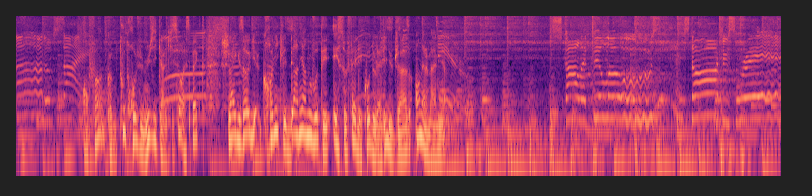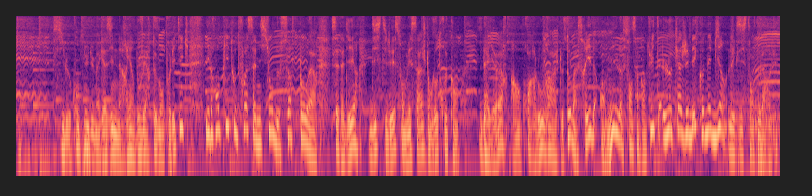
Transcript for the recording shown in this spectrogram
Enfin, comme toute revue musicale qui se respecte, Schlagzeug chronique les dernières nouveautés et se fait l'écho de la vie du jazz en Allemagne. Le contenu du magazine n'a rien d'ouvertement politique, il remplit toutefois sa mission de soft power, c'est-à-dire distiller son message dans l'autre camp. D'ailleurs, à en croire l'ouvrage de Thomas Reed, en 1958, le KGB connaît bien l'existence de la revue.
